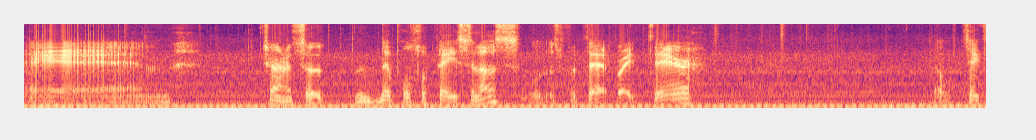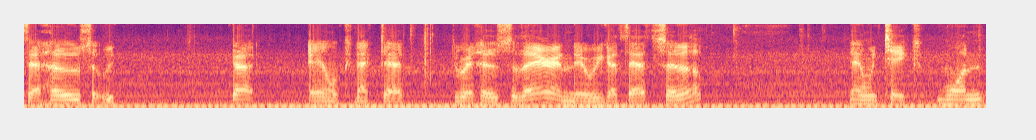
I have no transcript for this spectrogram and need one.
And turn it so the nipples are facing us. We'll just put that right there. And we'll take that hose that we got and we'll connect that the red hose to there and there we got that set up. Then we take one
